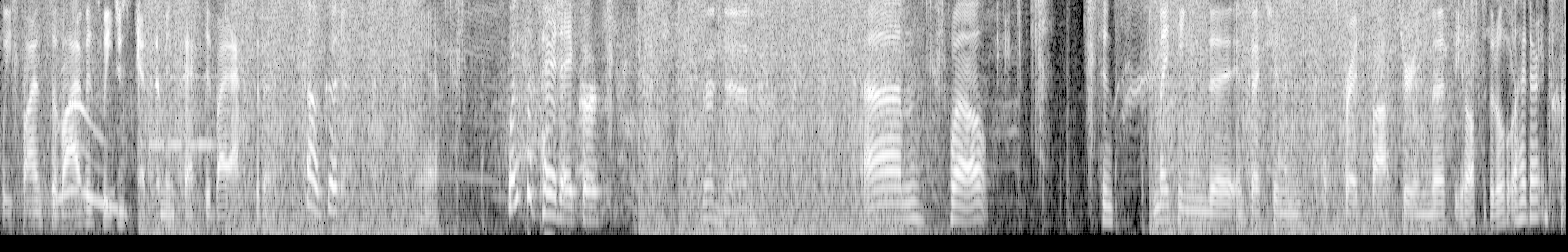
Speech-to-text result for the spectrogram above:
we find survivors, we just get them infected by accident. Oh, good. Yeah. Where's the payday crew? They're dead. Um, well, since making the infection spread faster in Mercy Hospital, I don't know.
